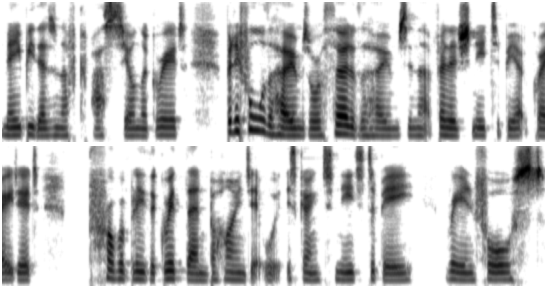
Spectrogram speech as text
maybe there's enough capacity on the grid. But if all the homes or a third of the homes in that village need to be upgraded, probably the grid then behind it is going to need to be reinforced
